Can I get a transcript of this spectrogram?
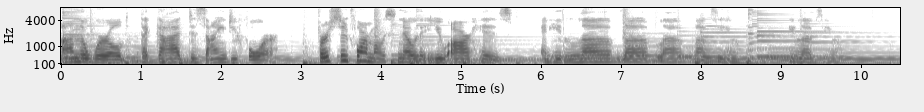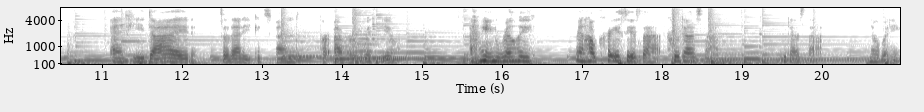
on the world that God designed you for? First and foremost, know that you are His, and He love, love, love, loves you. He loves you. And He died so that He could spend forever with you. I mean, really, man, how crazy is that? Who does that? Who does that? Nobody.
